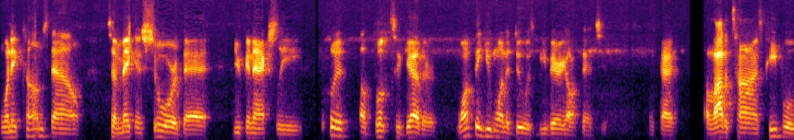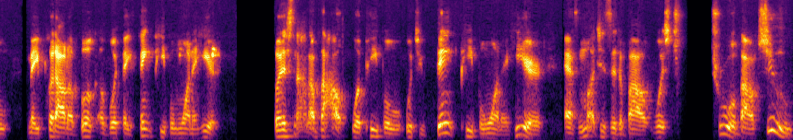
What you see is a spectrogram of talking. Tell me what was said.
When it comes down to making sure that you can actually put a book together, one thing you want to do is be very authentic. Okay. A lot of times people may put out a book of what they think people want to hear. But it's not about what people, what you think people want to hear, as much as it about what's true about you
